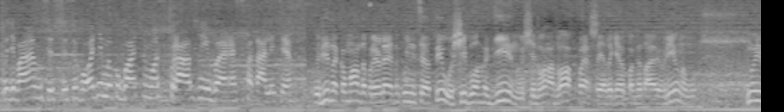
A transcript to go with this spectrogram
Сподіваємося, що сьогодні ми побачимо справжній Верес Фаталіті. Рідна команда проявляє таку ініціативу, ще й благодійну, ще й 2 на 2 вперше, я таке пам'ятаю в Рівному. Ну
